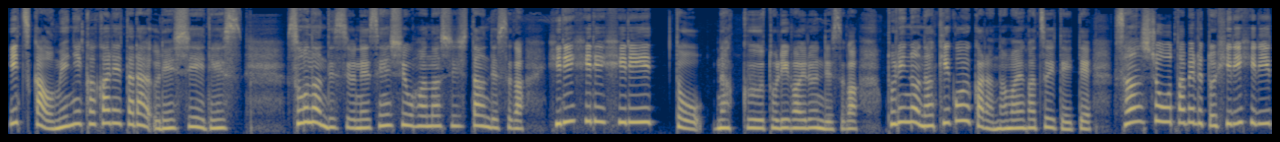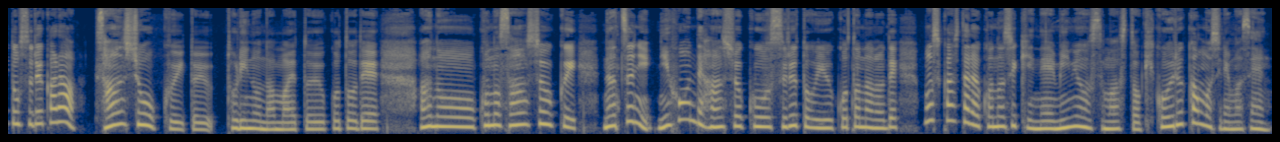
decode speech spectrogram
いつかお目にかかれたら嬉しいです。そうなんですよね。先週お話ししたんですがヒリヒリヒリと鳴く鳥がいるんですが鳥の鳴き声から名前がついていて山椒を食べるとヒリヒリとするから山椒食いという鳥の名前ということであのー、このサンショウクイ夏に日本で繁殖をするということなのでもしかしたらこの時期ね耳を澄ますと聞こえるかもしれません。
